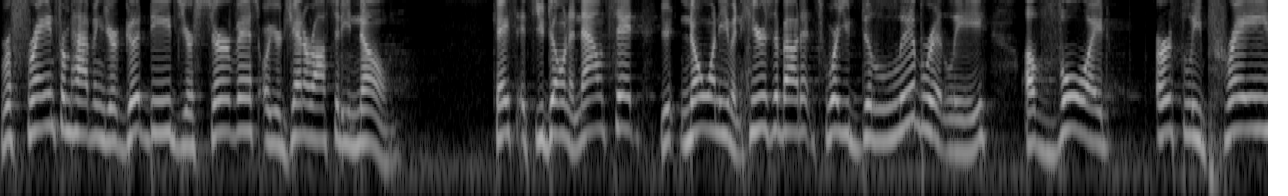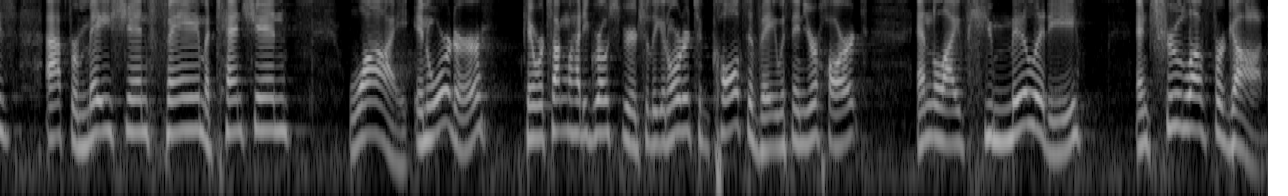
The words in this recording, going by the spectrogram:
refrain from having your good deeds, your service, or your generosity known. Okay, so it's you don't announce it, no one even hears about it. It's where you deliberately avoid earthly praise, affirmation, fame, attention. Why? In order, okay, we're talking about how do you grow spiritually, in order to cultivate within your heart and life humility and true love for God.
